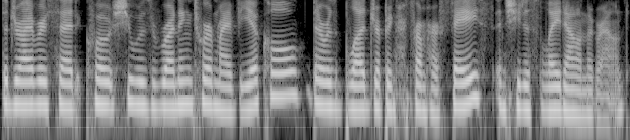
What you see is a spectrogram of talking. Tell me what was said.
The driver said, quote, she was running toward my vehicle. There was blood dripping from her face and she just lay down on the ground.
